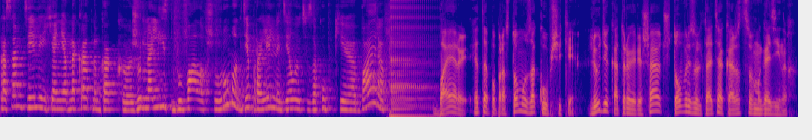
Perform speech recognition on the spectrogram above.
На самом деле, я неоднократно как журналист бывала в шоурумах, где параллельно делаются закупки байеров. Байеры — это по-простому закупщики, люди, которые решают, что в результате окажется в магазинах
